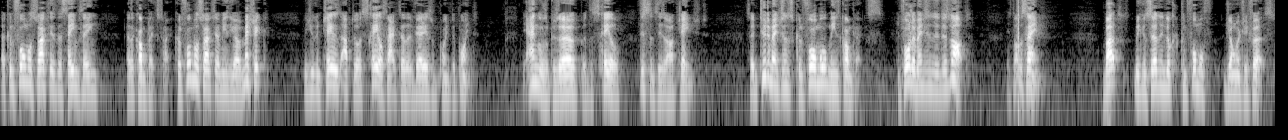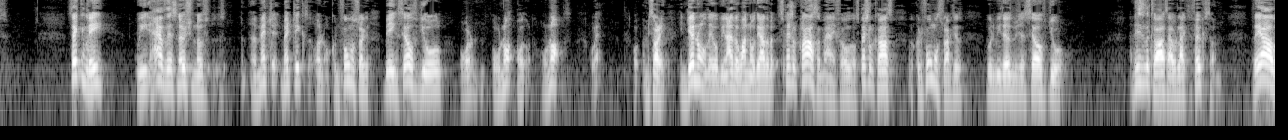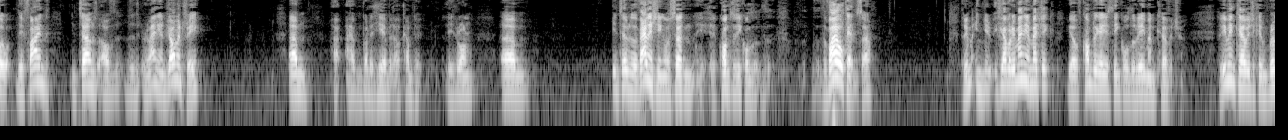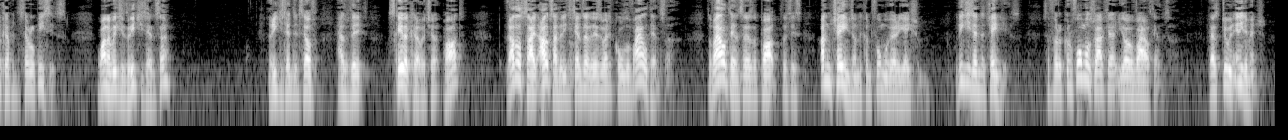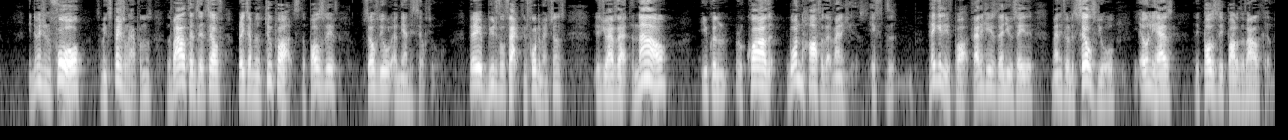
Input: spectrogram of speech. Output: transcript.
a conformal structure is the same thing as a complex structure. Conformal structure means you have a metric which you can change up to a scale factor that varies from point to point. The angles are preserved, but the scale distances are changed. So in two dimensions, conformal means complex. In four dimensions, it is not. It's not the same. But we can certainly look at conformal geometry first. Secondly, we have this notion of uh, metri- metrics or, or conformal structure being self-dual or, or not, or, or not. Or, or, I'm sorry, in general, they will be neither one nor the other, but special class of manifolds or special class of conformal structures would be those which are self-dual. And this is the class I would like to focus on. They are the, defined in terms of the, Riemannian geometry. Um, I, I haven't got it here, but I'll come to it later on. Um, in terms of the vanishing of a certain uh, quantity called the, the, the tensor, the, if you have a Riemannian metric, you have a complicated thing called the Riemann curvature. The Riemann curvature can be broken up into several pieces, one of which is the Ricci tensor. The Ricci tensor itself has within it a scalar curvature part. The other side, outside the Ricci tensor, there is what is called the Weyl tensor. The Weyl tensor is the part that is unchanged under conformal variation. The Ricci tensor changes. So for a conformal structure, you have a Weyl tensor. That's true in any dimension. In dimension 4, something special happens. The Weyl tensor itself breaks up into two parts, the positive self-dual and the anti-self-dual. Very beautiful fact in four dimensions is you have that. And now you can require that one half of that vanishes. If the negative part vanishes, then you say the manifold is self-dual. It only has the positive part of the Weyl curvature.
